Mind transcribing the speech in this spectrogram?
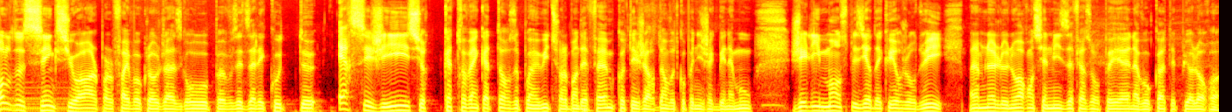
All the Things You Are pour le 5 O'Clock Jazz Group. Vous êtes à l'écoute de RCJ sur 94.8 sur la bande FM, côté jardin, votre compagnie Jacques Benamou. J'ai l'immense plaisir d'accueillir aujourd'hui Madame Noël Lenoir, ancienne ministre des Affaires européennes, avocate, et puis alors euh,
